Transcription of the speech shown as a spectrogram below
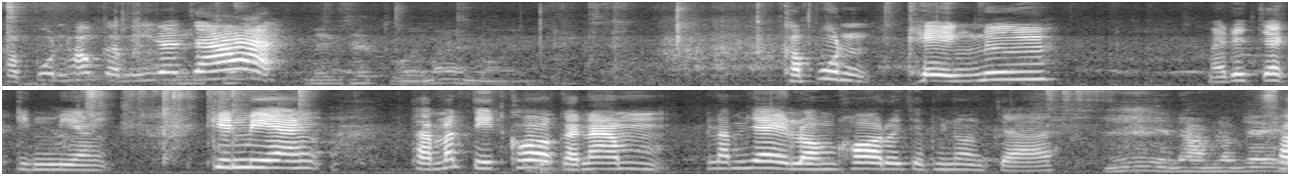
ขับปุ่นเฮาก็มีเด้อจ้าเล่นเส้นถวยไม่หน่อยข้าวปุ้นเข่งหนึ่งไม่ได้จะกินเมียง กินเมียงถ้ามันติดข้อกับนำลำไยรองข้อด้วยจ้ะพี่น้องจ๋านี่น้ำลำไยฝ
